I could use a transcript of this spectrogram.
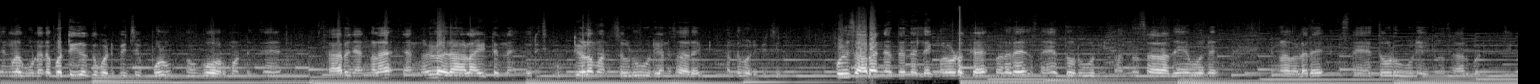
ഞങ്ങളെ ഗുണന പട്ടികയൊക്കെ പഠിപ്പിച്ച് ഇപ്പോഴും നമുക്ക് ഓർമ്മയുണ്ട്. സാറ് ഞങ്ങളെ ഞങ്ങളുടെ ഒരാളായിട്ട് തന്നെ ഒരു കുട്ടികളെ മനസ്സോടു കൂടിയാണ് സാറ് അന്ന് പഠിപ്പിച്ചത് ഇപ്പോഴും സാർ അങ്ങനെ തന്നെ ഞങ്ങളോടൊക്കെ വളരെ സ്നേഹത്തോടു കൂടി. അന്ന് സാർ അതേപോലെ ഞങ്ങളെ വളരെ സ്നേഹത്തോടു കൂടിയായിരുന്നു സാർ പഠിപ്പിച്ചത്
